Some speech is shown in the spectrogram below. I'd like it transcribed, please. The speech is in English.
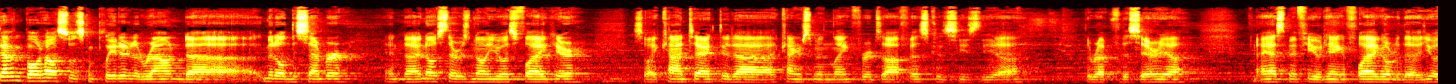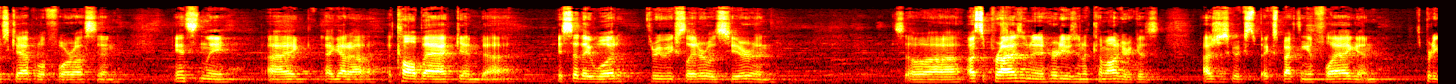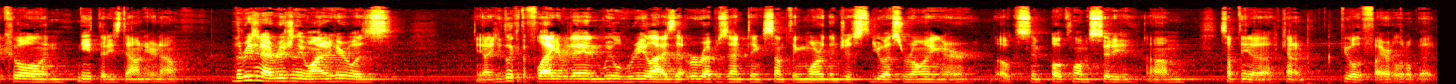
Devon Boathouse was completed around uh, middle of December, and I noticed there was no U.S. flag here. So I contacted uh, Congressman Lankford's office because he's the uh, the rep for this area, and I asked him if he would hang a flag over the U.S. Capitol for us, and instantly I I got a, a call back, and uh, they said they would. Three weeks later, it was here, and so uh, I was surprised when I heard he was going to come out here because I was just ex- expecting a flag, and it's pretty cool and neat that he's down here now. The reason I originally wanted here was you know, you look at the flag every day and we'll realize that we're representing something more than just U.S. rowing or Oklahoma City, um, something to kind of fuel the fire a little bit.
